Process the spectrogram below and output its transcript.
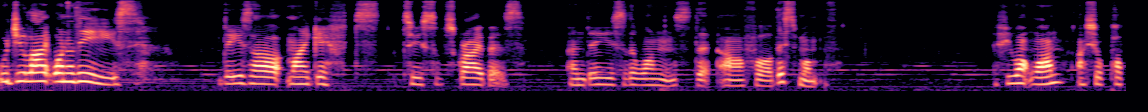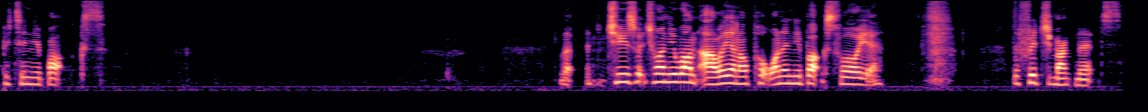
Would you like one of these? These are my gifts to subscribers, and these are the ones that are for this month. If you want one, I shall pop it in your box. Choose which one you want, Ali, and I'll put one in your box for you. the fridge magnets.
